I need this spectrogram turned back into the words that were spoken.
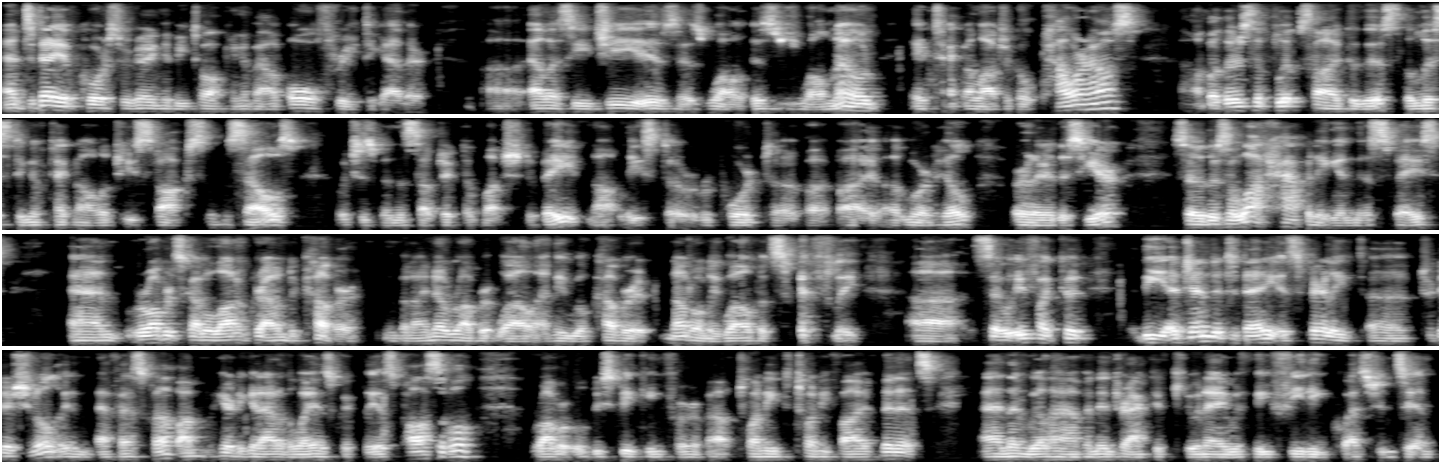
And today, of course, we're going to be talking about all three together. Uh, LSEG is as well is well known a technological powerhouse, uh, but there's the flip side to this: the listing of technology stocks themselves, which has been the subject of much debate, not least a report uh, by, by uh, Lord Hill earlier this year. So there's a lot happening in this space, and Robert's got a lot of ground to cover. But I know Robert well, and he will cover it not only well but swiftly. Uh, so if I could the agenda today is fairly uh, traditional in FS Club. I'm here to get out of the way as quickly as possible. Robert will be speaking for about 20 to 25 minutes, and then we'll have an interactive Q&A with me feeding questions in.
